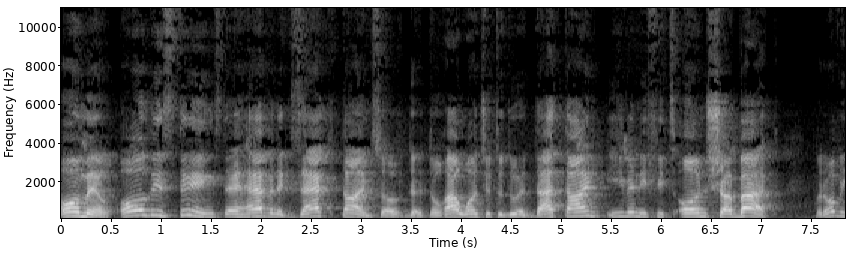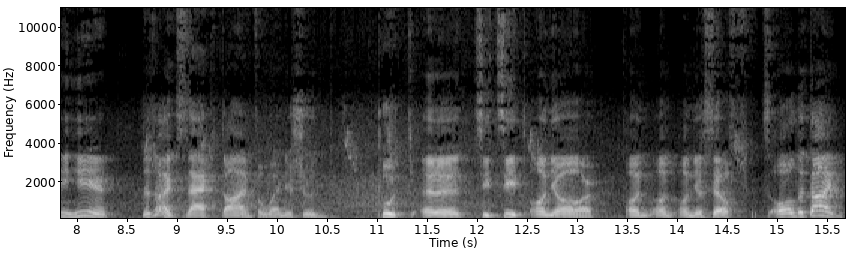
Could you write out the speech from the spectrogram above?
Omer, all these things, they have an exact time. So the Torah wants you to do it that time, even if it's on Shabbat. But over here, there's no exact time for when you should put a tzitzit on your on, on, on yourself. It's all the time.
